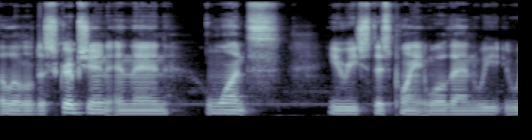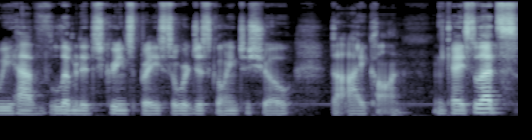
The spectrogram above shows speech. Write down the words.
a little description. And then once you reach this point well then we we have limited screen space. So we're just going to show the icon. Okay. So that's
